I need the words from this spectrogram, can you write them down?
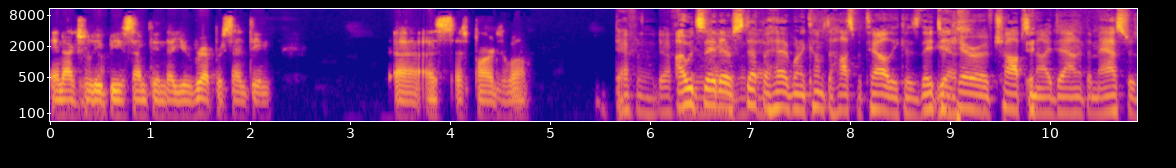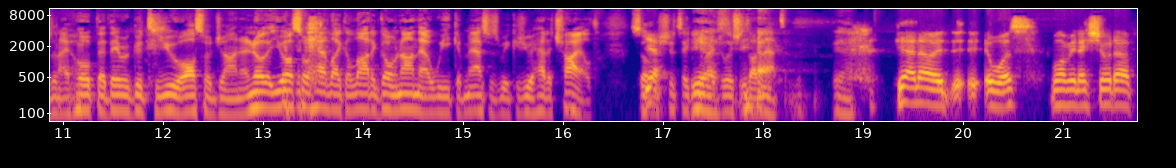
and actually be something that you're representing uh, as as part as well. Definitely, definitely. I would say You're they're a step that. ahead when it comes to hospitality because they took Yes. care of Chopz and I down at the Masters, and I hope that they were good to you also, Jon. I know that you also had like a lot of going on that week at Masters week because you had a child, so Yeah. we should say Yes. congratulations on that. Yeah, Yeah, no, it, it, it was. Well, I mean, I showed up.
